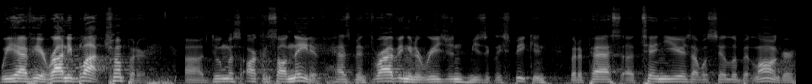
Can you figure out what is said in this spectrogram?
we have here Rodney Block, trumpeter, uh, Dumas, Arkansas native, has been thriving in the region, musically speaking, for the past uh, 10 years, I would say a little bit longer.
